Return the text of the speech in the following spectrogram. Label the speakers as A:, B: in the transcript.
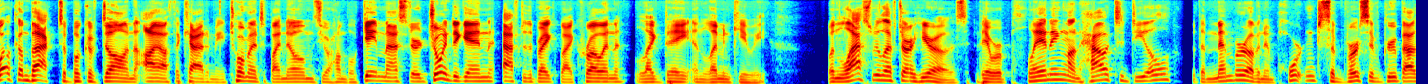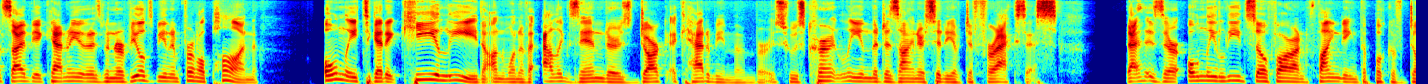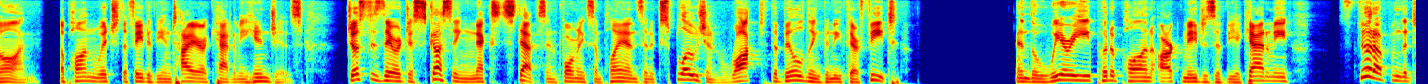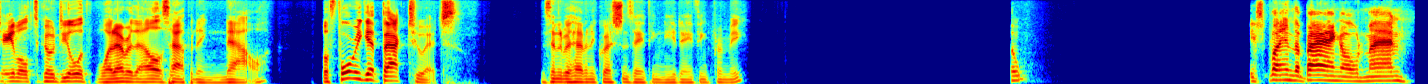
A: Welcome back to Book of Dawn, Ioth Academy, tormented by gnomes, your humble game master, joined again after the break by Khroen, Leg Day, and Lemon Kiwi. When last we left our heroes, they were planning on how to deal with a member of an important subversive group outside the Academy that has been revealed to be an infernal pawn, only to get a key lead on one of Alexander's Dark Academy members, who's currently in the designer city of Diffraxis. That is their only lead so far on finding the Book of Dawn, upon which the fate of the entire Academy hinges. Just as they were discussing next steps and forming some plans, an explosion rocked the building beneath their feet, and the weary, put upon archmages of the Academy stood up from the table to go deal with whatever the hell is happening now. Before we get back to it, does anybody have any questions? Anything need anything from me? No.
B: Explain the bang, old man.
